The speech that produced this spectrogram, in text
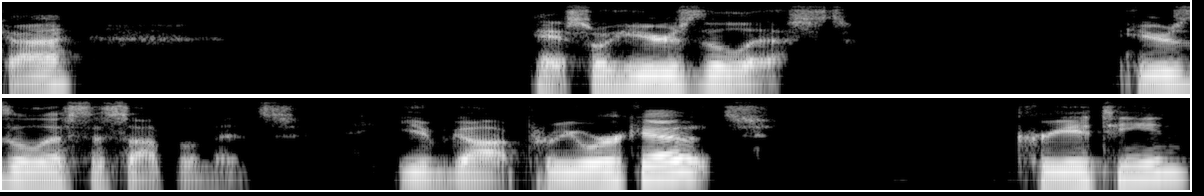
Okay. Okay. So here's the list. Here's the list of supplements you've got pre workouts, creatine,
